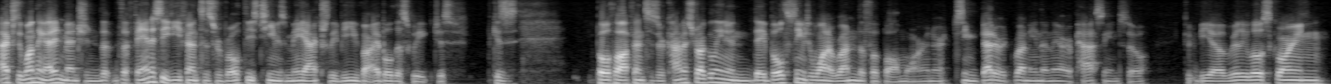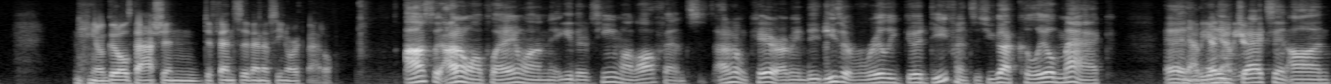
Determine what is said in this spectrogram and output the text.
actually, one thing I didn't mention: the, the fantasy defenses for both these teams may actually be viable this week, just because both offenses are kind of struggling, and they both seem to want to run the football more and are seem better at running than they are passing. So it could be a really low scoring, you know, good old fashioned defensive NFC North battle. honestly, I don't want to play anyone on either team on offense. I don't care. I mean, th- these are really good defenses. You got Khalil Mack and Yeah, Eddie yeah, Jackson on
